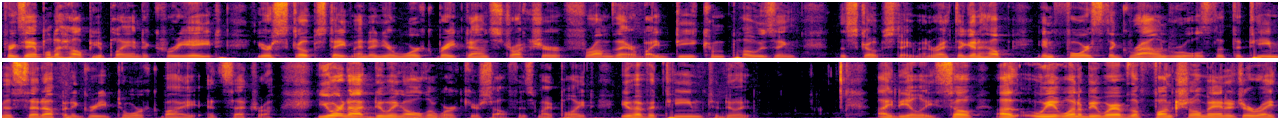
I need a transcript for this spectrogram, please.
for example, to help you plan to create your scope statement and your work breakdown structure from there by decomposing the scope statement, right? They're going to help enforce the ground rules that the team has set up and agreed to work by, etc. You are not doing all the work yourself, is my point. You have a team to do it, ideally. So uh, we want to be aware of the functional manager, right?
